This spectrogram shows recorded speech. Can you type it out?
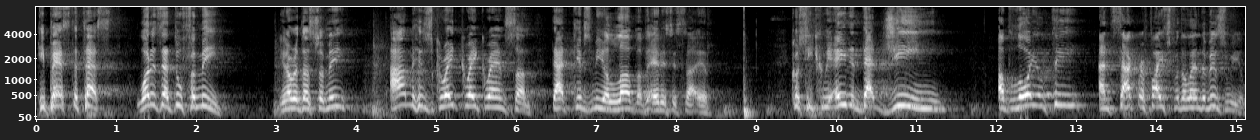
He passed the test. What does that do for me? You know what it does for me? I'm his great great grandson. That gives me a love of Eretz Israel because he created that gene of loyalty and sacrifice for the land of Israel.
